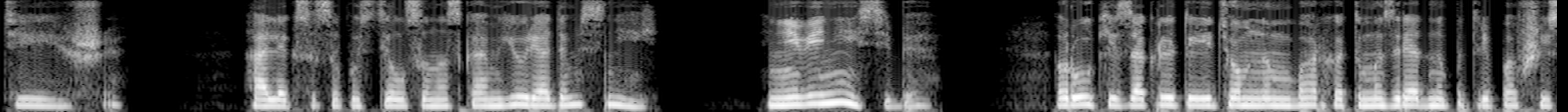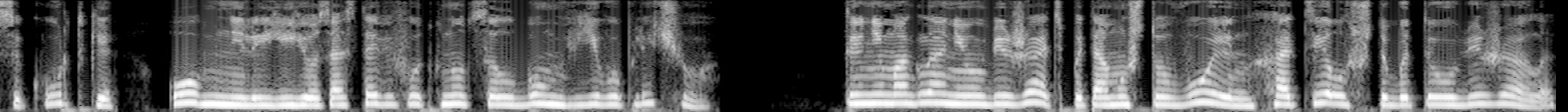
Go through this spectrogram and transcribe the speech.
«Тише». Алексис опустился на скамью рядом с ней. «Не вини себя». Руки, закрытые темным бархатом изрядно потрепавшейся куртки, обняли ее, заставив уткнуться лбом в его плечо. Ты не могла не убежать, потому что воин хотел, чтобы ты убежала.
